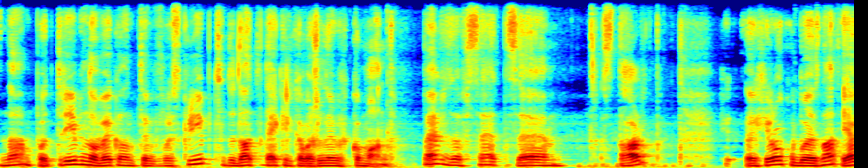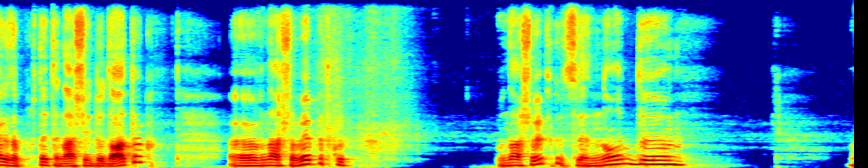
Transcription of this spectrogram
нам потрібно виконати в скрипт, додати декілька важливих команд. Перш за все, це старт. Heroku буде знати, як запустити наш додаток. Е, в нашому випадку в нашому випадку це node е,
